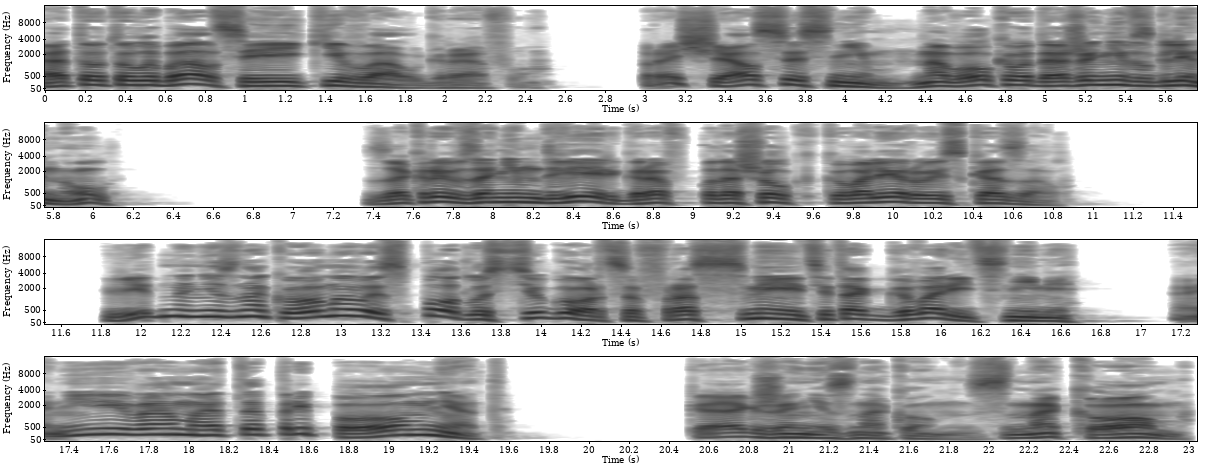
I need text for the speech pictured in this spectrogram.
А тот улыбался и кивал графу. Прощался с ним, на Волкова даже не взглянул. Закрыв за ним дверь, граф подошел к кавалеру и сказал. «Видно, не знакомы вы с подлостью горцев, раз смеете так говорить с ними. Они вам это припомнят». «Как же не знаком? Знаком.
